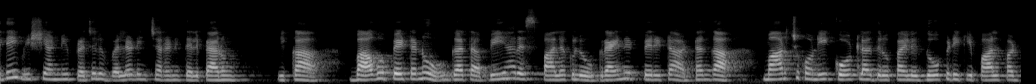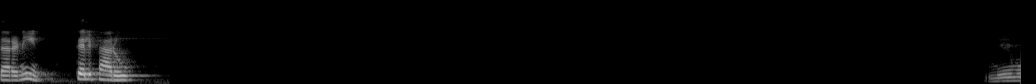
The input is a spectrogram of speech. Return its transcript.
ఇదే విషయాన్ని ప్రజలు వెల్లడించారని తెలిపారు. ఇక బాబుపేటను గత బీఆర్ఎస్ పాలకులు గ్రైనెట్ పేరిట అడ్డంగా మార్చుకొని కోట్లాది రూపాయలు దోపిడీకి పాల్పడ్డారని తెలిపారు. మేము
